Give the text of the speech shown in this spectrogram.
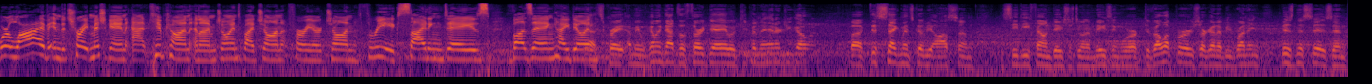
We're live in Detroit, Michigan at KubeCon, and I'm joined by John Furrier. John, three exciting days, buzzing, how you doing? It's great. I mean, we're coming down to the third day, we're keeping the energy going, but this segment's going to be awesome. The CD Foundation is doing amazing work. Developers are going to be running businesses and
